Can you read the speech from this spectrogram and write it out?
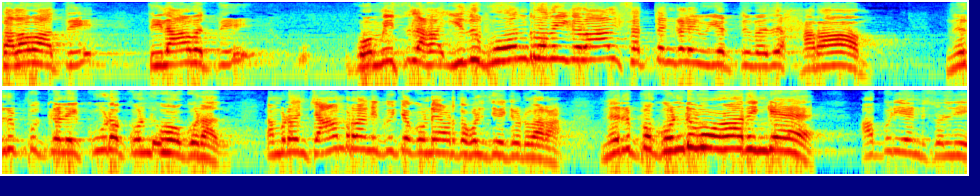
சலவாத்து திலாவத்து இது போன்றவைகளால் சத்தங்களை உயர்த்துவது ஹராம். நெருப்புகளை கூட கொண்டு போக கூடாது நம்முடைய சாம்பிராணி குச்சை கொண்டு அவரத்தை கொளுத்தி வச்சுட்டு வரான் நெருப்பை கொண்டு போகாதீங்க. அப்படி என்று சொல்லி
